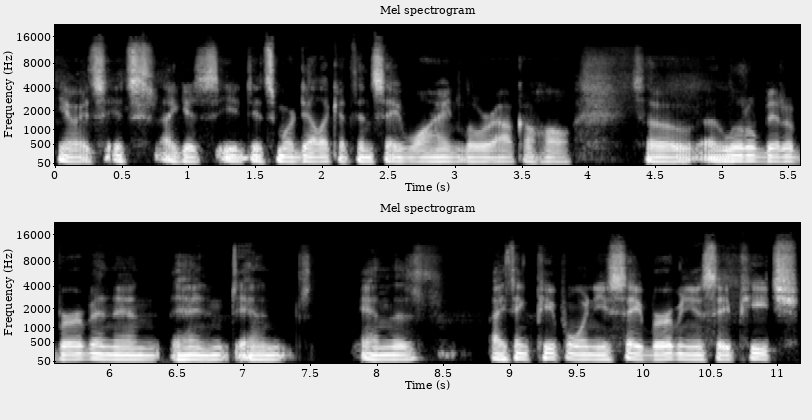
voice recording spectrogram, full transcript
you know, it's it's I guess it, it's more delicate than say wine, lower alcohol. So a little bit of bourbon and and and and the I think people when you say bourbon, you say peach.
